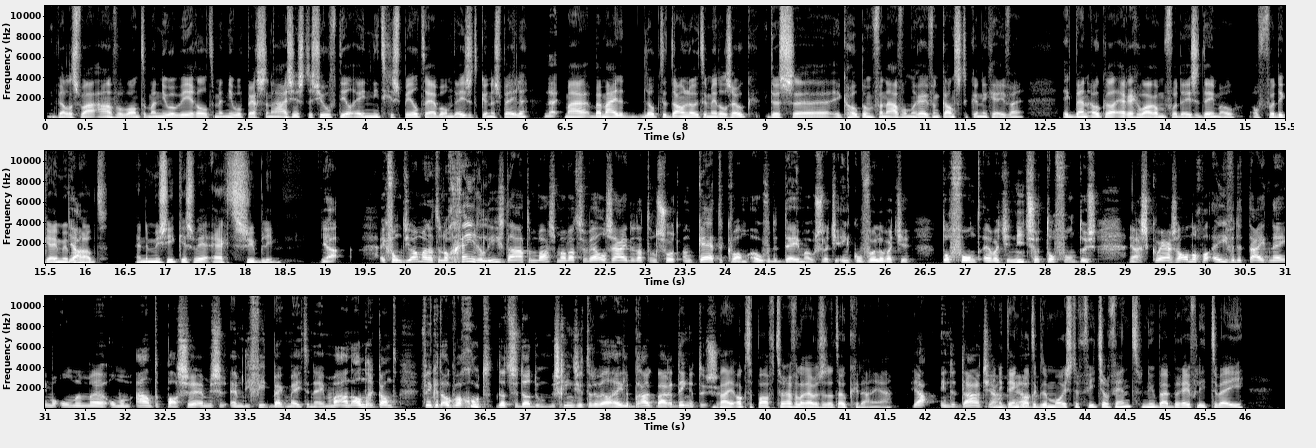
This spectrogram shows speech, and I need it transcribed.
weliswaar aanverwante, maar nieuwe wereld met nieuwe personages. Dus je hoeft deel 1 niet gespeeld te hebben om deze te kunnen spelen. Nee. Maar bij mij loopt de download inmiddels ook. Dus uh, ik hoop hem vanavond nog even een kans te kunnen geven. Ik ben ook wel erg warm voor deze demo. Of voor de game überhaupt. En de muziek is weer echt subliem. Ja, ik vond het jammer dat er nog geen release datum was. Maar wat ze wel zeiden, dat er een soort enquête kwam over de demo. Zodat je in kon vullen wat je tof vond en wat je niet zo tof vond. Dus ja, Square zal nog wel even de tijd nemen om hem, uh, om hem aan te passen. En, en die feedback mee te nemen. Maar aan de andere kant vind ik het ook wel goed dat ze dat doen. Misschien zitten er wel hele bruikbare dingen tussen. Bij Octopath Traveler hebben ze dat ook gedaan, ja. Ja, inderdaad, ja. En ik denk ja. wat ik de mooiste feature vind, nu bij Bravely 2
